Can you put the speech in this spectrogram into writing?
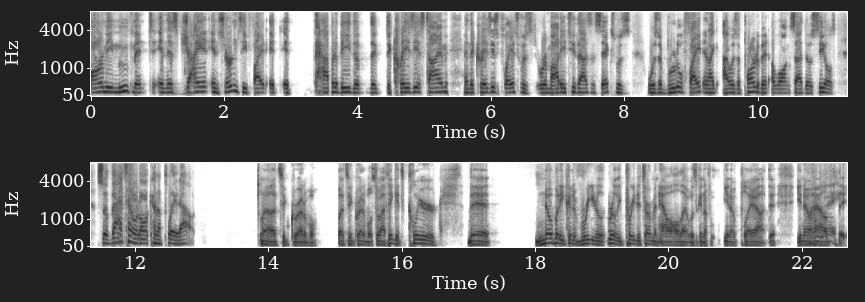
army movement in this giant insurgency fight. It, it happened to be the, the, the craziest time and the craziest place was Ramadi 2006 was was a brutal fight and I, I was a part of it alongside those SEALs. So that's how it all kind of played out. Well, that's incredible. That's incredible. So I think it's clear that nobody could have re- really predetermined how all that was going to you know play out. You know no how the,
